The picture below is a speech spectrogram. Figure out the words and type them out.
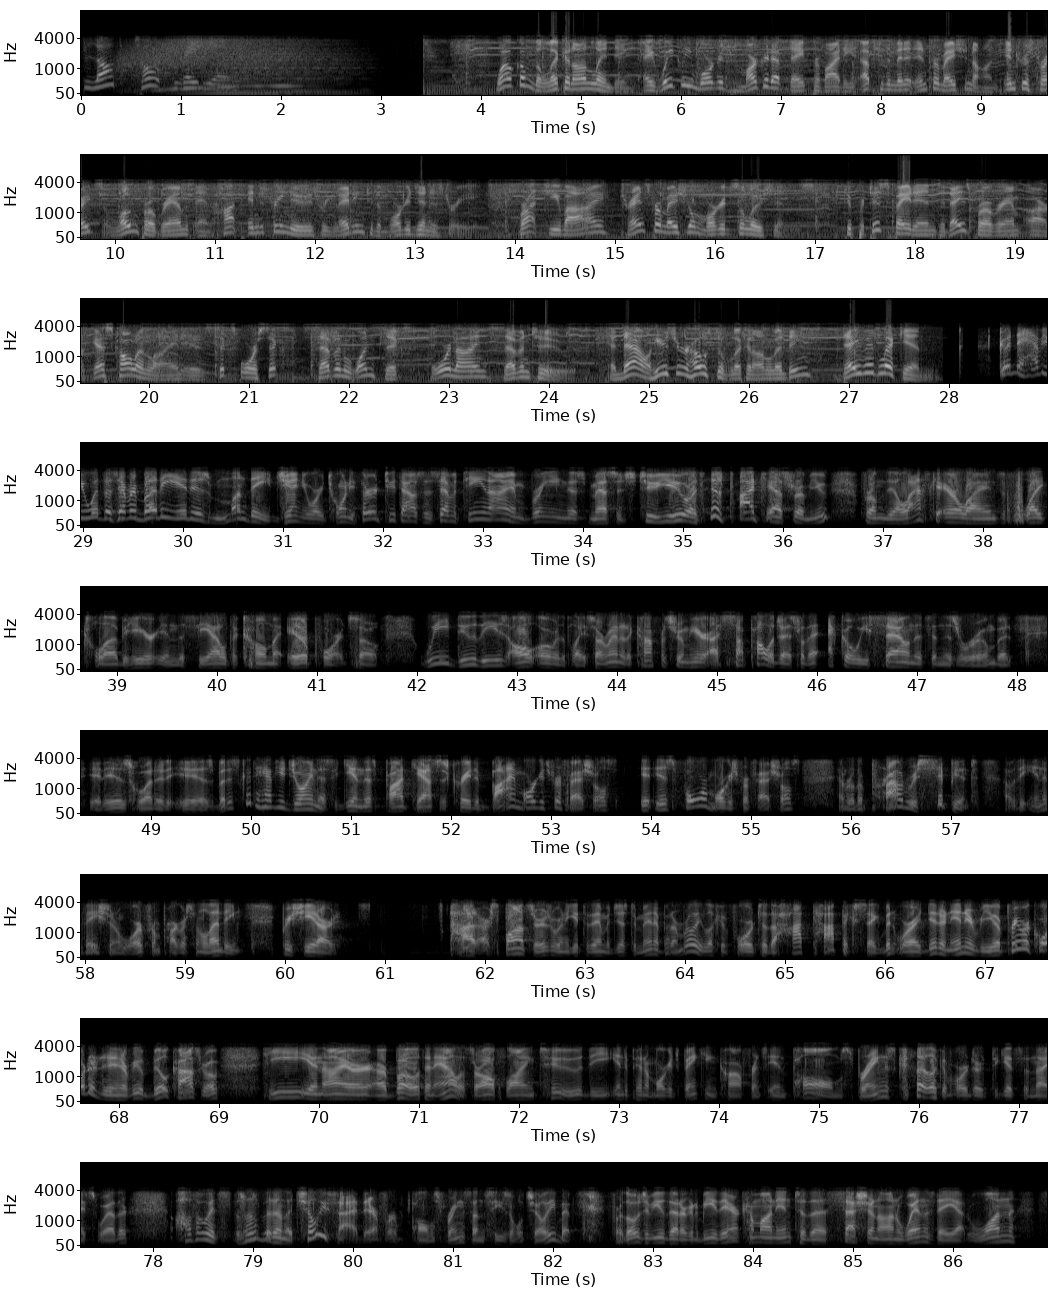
Blog Talk Radio. Welcome to Lykken on Lending, a weekly mortgage market update providing up to the minute information on interest rates, loan programs, and hot industry news relating to the mortgage industry. Brought to you by Transformational Mortgage Solutions. To participate in today's program, our guest call in line is 646 716 4972. And now, here's your host of Lykken on Lending, David Lykken. Good to have you with us, everybody. It is Monday, January 23rd, 2017. I am bringing this message to you, or this podcast from you, from the Alaska Airlines Flight Club here in the Seattle Tacoma Airport. So we do these all over the place. So I rented a conference room here. I apologize for the echoey sound that's in this room, but it is what it is. But it's good to have you join us. Again, this podcast is created by mortgage professionals it is for mortgage professionals, and we're the proud recipient of the Innovation Award from Progress in Lending. Appreciate our hot our sponsors. We're going to get to them in just a minute, but I'm really looking forward to the hot topics segment where I did an interview, a pre-recorded interview with Bill Cosgrove. He and I are, are both, and Alice are all flying to the Independent Mortgage Banking Conference in Palm Springs. looking forward to, to get some nice weather, although it's a little bit on the chilly side there for Palm Springs, unseasonable chilly. But for those of you that are going to be there, come on into the session on Wednesday at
